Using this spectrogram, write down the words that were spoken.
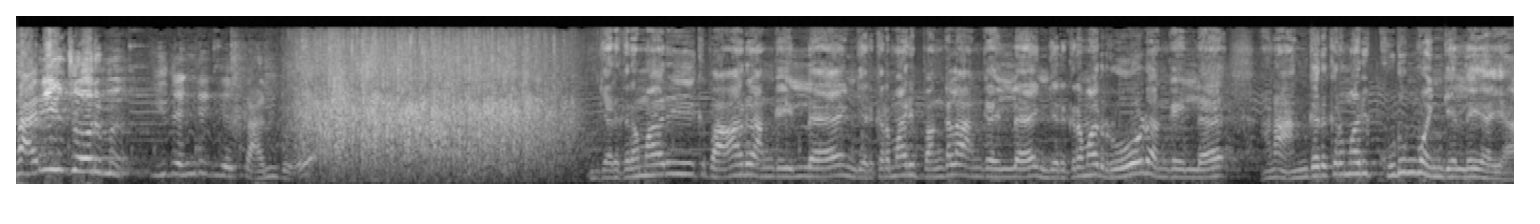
கறியும் சோறுமு. இது எங்க இங்க இருக்கு? அன்பு. இங்கே இருக்கிற மாதிரி ஆறு அங்கே இல்லை இங்கே இருக்கிற மாதிரி பங்களா அங்கே இல்லை இங்கே இருக்கிற மாதிரி ரோடு அங்கே இல்லை ஆனால் அங்கே இருக்கிற மாதிரி குடும்பம் இங்கே இல்லையா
